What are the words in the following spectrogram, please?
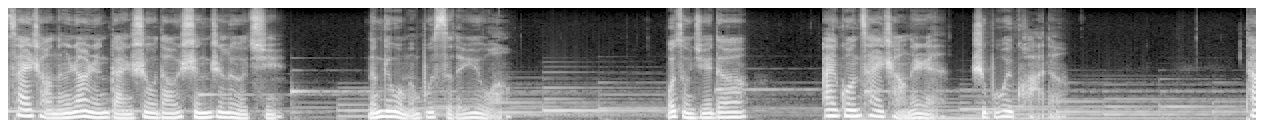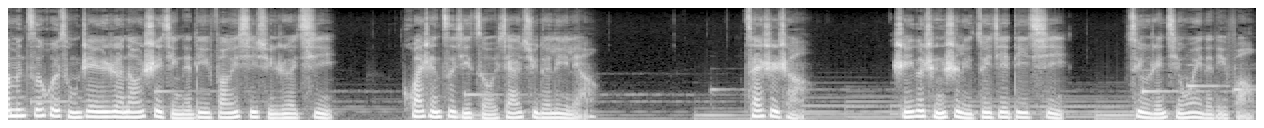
菜场能让人感受到生之乐趣，能给我们不死的欲望。我总觉得，爱逛菜场的人是不会垮的。他们自会从这个热闹市井的地方吸取热气，化成自己走下去的力量。菜市场。是一个城市里最接地气、最有人情味的地方。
